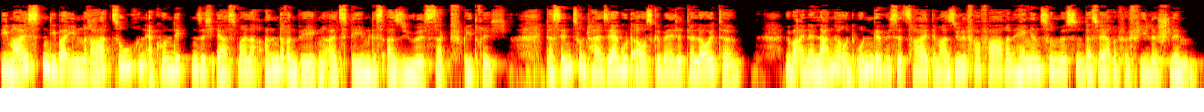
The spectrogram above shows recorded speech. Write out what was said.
Die meisten, die bei ihnen Rat suchen, erkundigten sich erstmal nach anderen Wegen als dem des Asyls, sagt Friedrich. Das sind zum Teil sehr gut ausgebildete Leute. Über eine lange und ungewisse Zeit im Asylverfahren hängen zu müssen, das wäre für viele schlimm.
